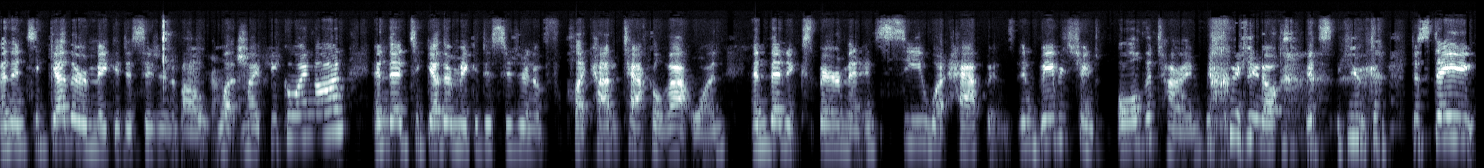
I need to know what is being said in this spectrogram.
and then together make a decision about gotcha. what might be going on and then together make a decision of like how to tackle that one and then experiment and see what happens and babies change all the time you know it's you to stay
